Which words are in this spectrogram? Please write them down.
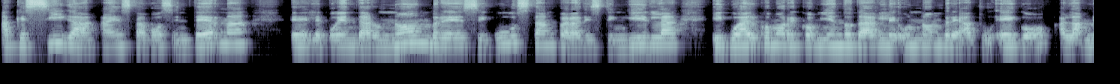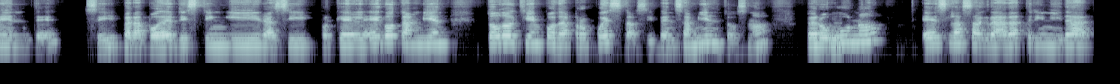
a que siga a esta voz interna. Eh, le pueden dar un nombre si gustan para distinguirla, igual como recomiendo darle un nombre a tu ego, a la mente, ¿sí? Para poder distinguir así, porque el ego también todo el tiempo da propuestas y pensamientos, ¿no? Pero uno es la Sagrada Trinidad,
